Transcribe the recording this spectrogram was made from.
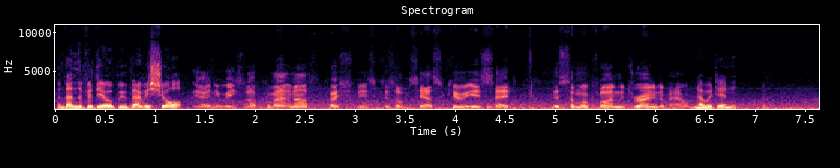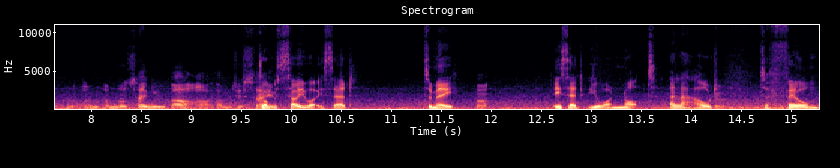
and then the video will be very short. The only reason I've come out and asked the question is because obviously our security has said there's someone flying a drone about. No, we didn't. I'm, not saying you are, I'm just Do you want me to tell you what he said to me? What? He said, You are not allowed to film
